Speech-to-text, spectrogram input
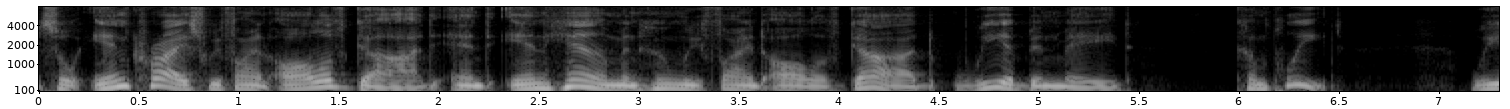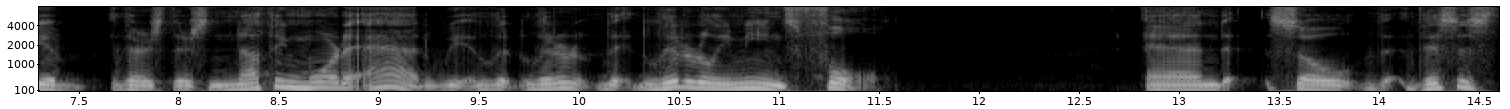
so in Christ we find all of God, and in him in whom we find all of God, we have been made complete. We have there's there's nothing more to add. We literally, literally means full. And so th- this is,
